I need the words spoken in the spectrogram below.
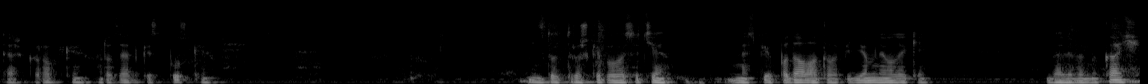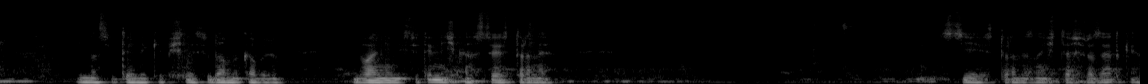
Теж коробки, розетки, спуски. Тут трошки по висоті не співпадало, то підйом невеликий. Далі вимикач. І на світильники пішли сюди ми кабелем. Два лінійні світильничка з цієї сторони. З цієї сторони, значить, теж розетки.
